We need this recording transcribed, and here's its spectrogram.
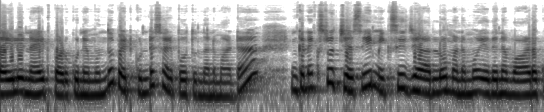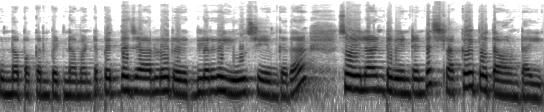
డైలీ నైట్ పడుకునే ముందు పెట్టుకుంటే సరిపోతుందనమాట ఇంకా నెక్స్ట్ వచ్చేసి మిక్సీ జార్లో మనము ఏదైనా వాడకుండా పక్కన పెట్టినామంటే పెద్ద జార్లో రెగ్యులర్గా యూజ్ చేయం కదా. సో ఇలాంటివి ఏంటంటే స్ట్రక్ అయిపోతూ ఉంటాయి.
